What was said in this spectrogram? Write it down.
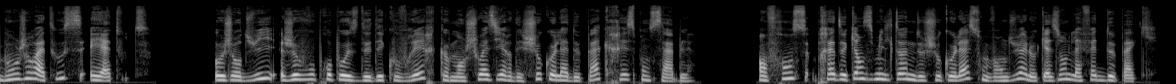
Bonjour à tous et à toutes. Aujourd'hui, je vous propose de découvrir comment choisir des chocolats de Pâques responsables. En France, près de 15 000 tonnes de chocolat sont vendues à l'occasion de la fête de Pâques.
